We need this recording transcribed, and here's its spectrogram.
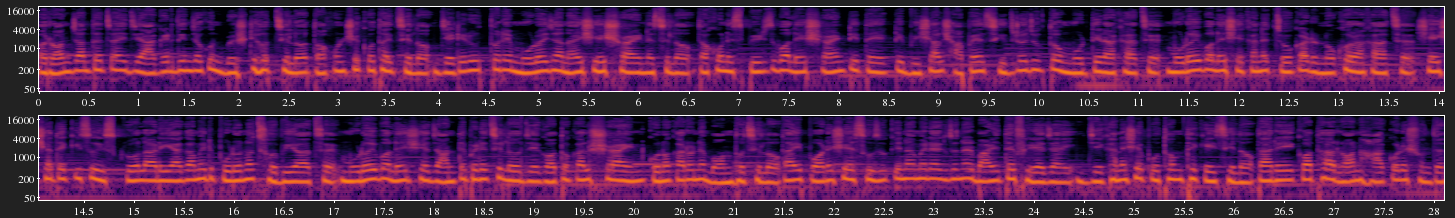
রন জানতে চায় যে আগের দিন যখন বৃষ্টি হচ্ছিল, তখন সে কোথায় ছিল। যেটির উত্তরে মুড়ই জানায় সে শ্রাইনে ছিল। তখন স্পিডস বলে শ্রাইনটিতে একটি বিশাল সাপের ছিদ্রযুক্ত মূর্তি রাখা আছে। মুড়ই বলে, সেখানে চোখ আর নখও রাখা আছে। সেই সাথে কিছু স্ক্রোল আর ইয়াগামির পুরনো ছবিও আছে। মুড়ই বলে, সে জানতে পেরেছিল যে গতকাল শ্রাইন কোনো কারণে বন্ধ ছিল। তাই পরে সে সুজুকি নামের একজনের বাড়িতে ফিরে যায়, যেখানে সে প্রথম থেকেই ছিল। ছিল। তার এই কথা রন হা করে শুনতে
